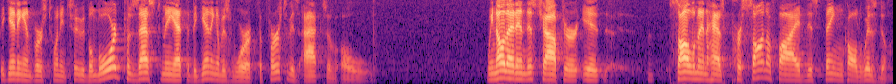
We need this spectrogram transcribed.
beginning in verse 22, the Lord possessed me at the beginning of his work, the first of his acts of old. We know that in this chapter, it, Solomon has personified this thing called wisdom.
